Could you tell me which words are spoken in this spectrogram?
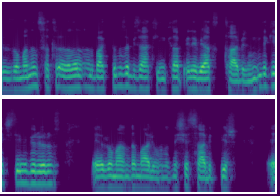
romanın satır aralarına baktığımızda bizatihi inkılap edebiyatı tabirinin de geçtiğini görüyoruz. E, romanda malumunuz Neşet Sabit bir e,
